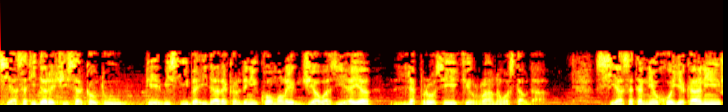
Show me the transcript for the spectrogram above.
سیاسەتی دەرەکی سەرکەوتوو پێویستی بە ئیدارەکردنی کۆمەڵێک جیاوازی هەیە لە پرۆسەیەکی ڕانەوەستاودا. سیاسەتە نێوخۆییەکانیش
